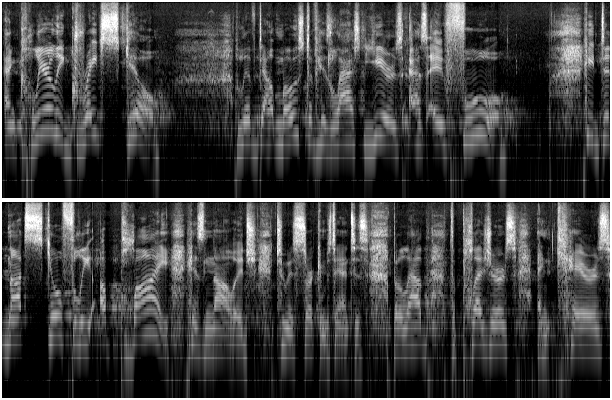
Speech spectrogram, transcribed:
and clearly great skill, lived out most of his last years as a fool. He did not skillfully apply his knowledge to his circumstances, but allowed the pleasures and cares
